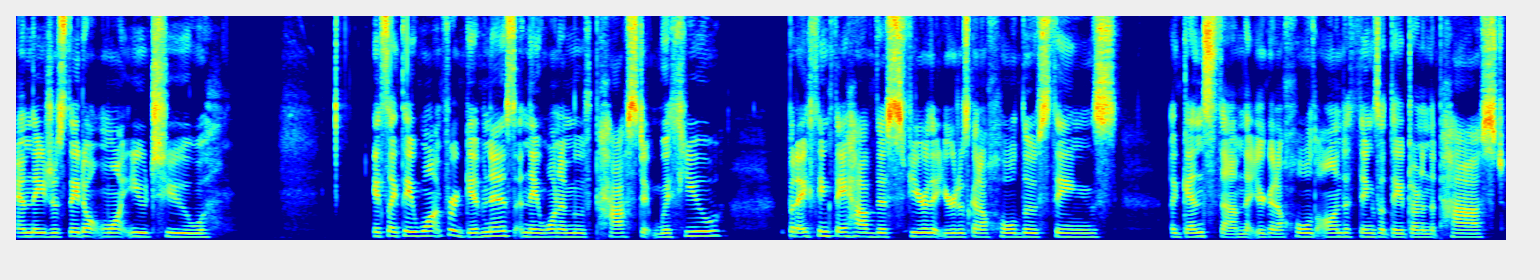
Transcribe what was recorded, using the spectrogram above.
and they just they don't want you to it's like they want forgiveness and they want to move past it with you but I think they have this fear that you're just going to hold those things against them, that you're going to hold on to things that they've done in the past.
